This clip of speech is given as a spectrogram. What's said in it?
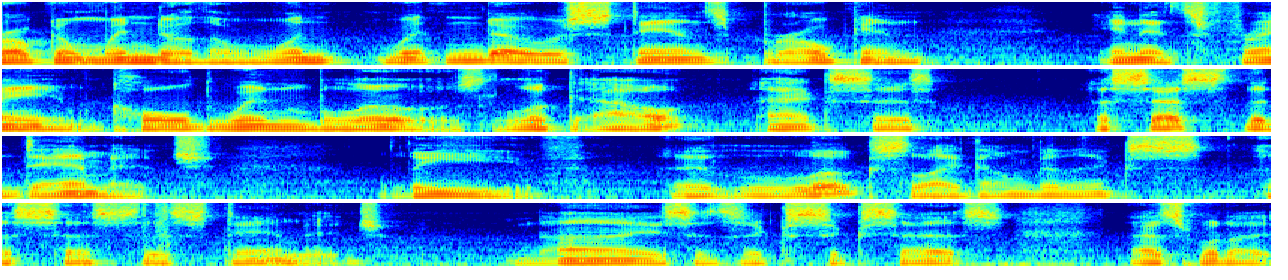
Broken window. The win- window stands broken in its frame. Cold wind blows. Look out. Access. Assess the damage. Leave. It looks like I'm gonna ex- assess this damage. Nice, it's a success. That's what I,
